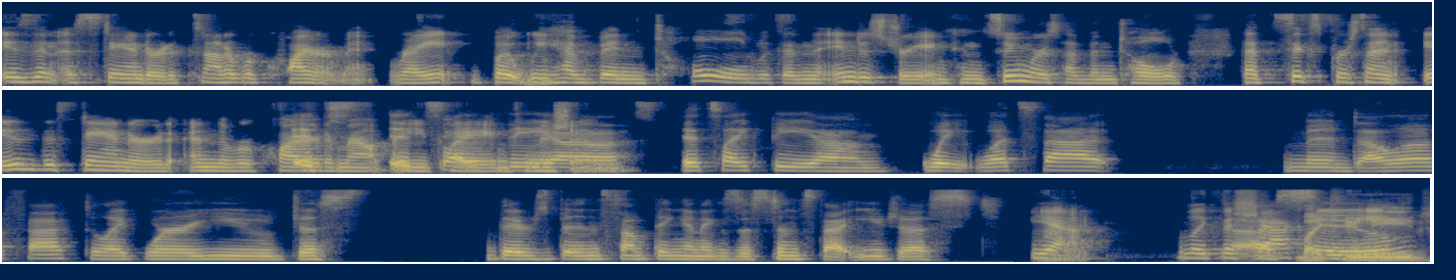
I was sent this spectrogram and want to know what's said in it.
isn't a standard. It's not a requirement, right? But we Mhm. have been told within the industry and consumers have been told that 6% is the standard and the required It's- amount that you it's pay like in the, uh, commissions. It's like the um wait, what's that Mandela effect? Like where you just there's been something in existence that you just yeah. Right. Like the shack like you need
